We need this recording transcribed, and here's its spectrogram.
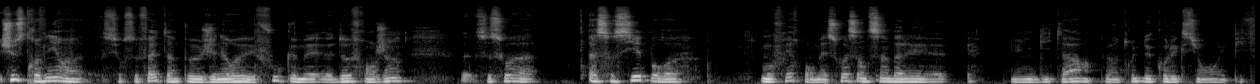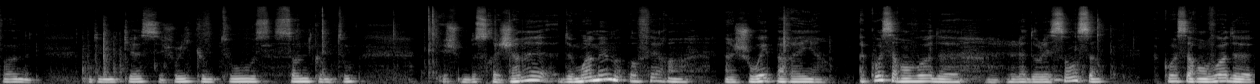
juste revenir sur ce fait un peu généreux et fou que mes deux frangins euh, se soient associés pour euh, m'offrir pour mes 65 balais une guitare, un peu un truc de collection, Epiphone, demi c'est joli comme tout, ça sonne comme tout. Je me serais jamais de moi-même offert un, jouet pareil. À quoi ça renvoie de l'adolescence? À quoi ça renvoie de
